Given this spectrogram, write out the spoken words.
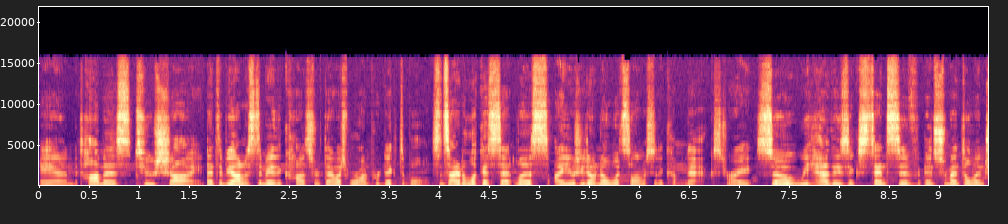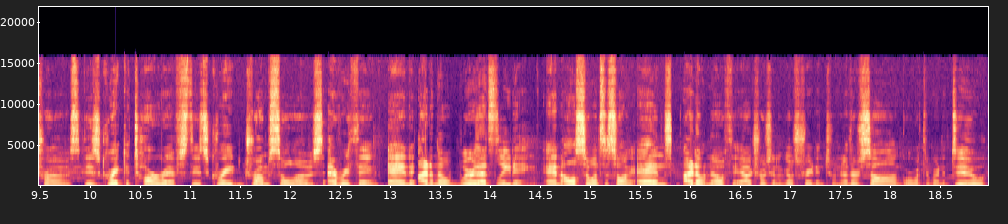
and Thomas to shine. And to be honest, it made the concert that much more unpredictable. Since I don't look at set lists, I usually don't know what song's gonna come next, right? So we have these extensive instrumental intros, these great guitar riffs, these great drum solos, everything. And I don't know where that's leading. And also once the song ends, I don't know if the outro is going to go straight into another song or what they're going to do.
